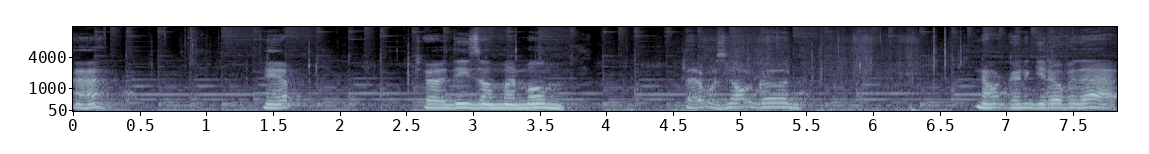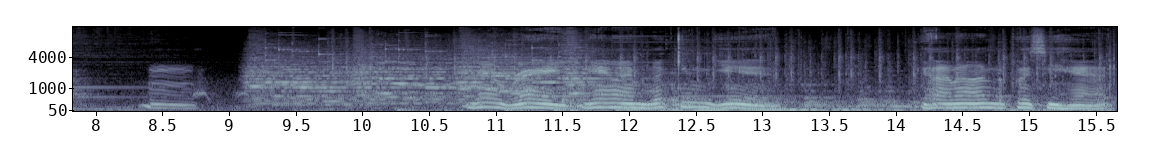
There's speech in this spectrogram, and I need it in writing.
Huh? Yep. Tried these on my mum. That was not good. Not gonna get over that. Hmm. Alright, now I'm looking good. got on the pussy hat.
